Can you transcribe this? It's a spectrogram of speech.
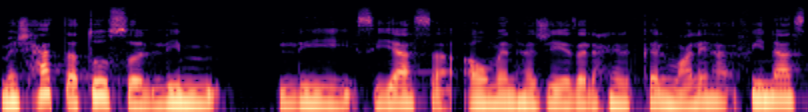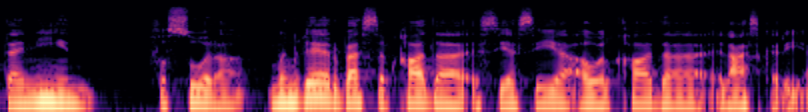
مش حتى توصل لسياسة أو منهجية زي اللي إحنا نتكلموا عليها في ناس تانيين في الصورة من غير بس القادة السياسية أو القادة العسكرية.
